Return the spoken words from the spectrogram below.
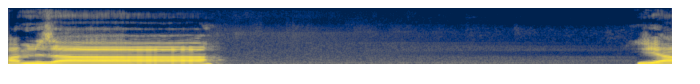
हमजा या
